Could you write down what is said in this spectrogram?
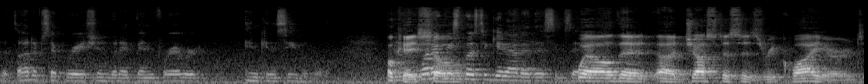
The thought of separation would have been forever inconceivable. Okay, what so are we supposed to get out of this example? well, that uh, justice is required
